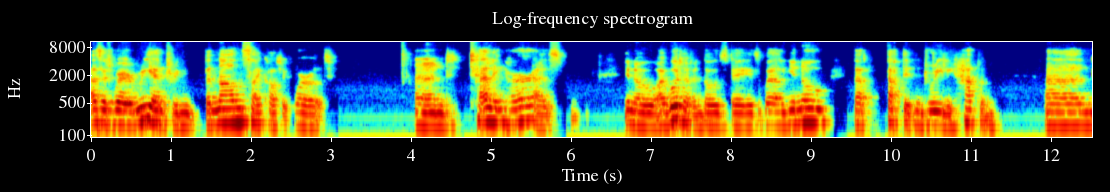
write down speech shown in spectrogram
as it were, re entering the non psychotic world and telling her, as you know, I would have in those days, well, you know, that that didn't really happen. And,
